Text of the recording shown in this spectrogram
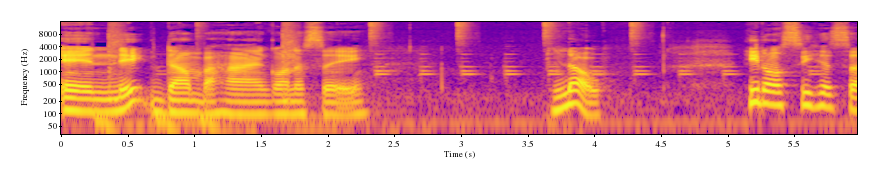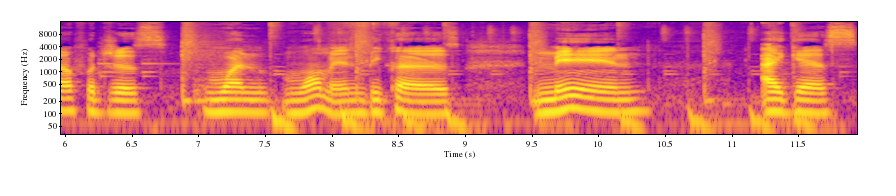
And Nick dumb behind gonna say no. He don't see himself with just one woman because men, I guess,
